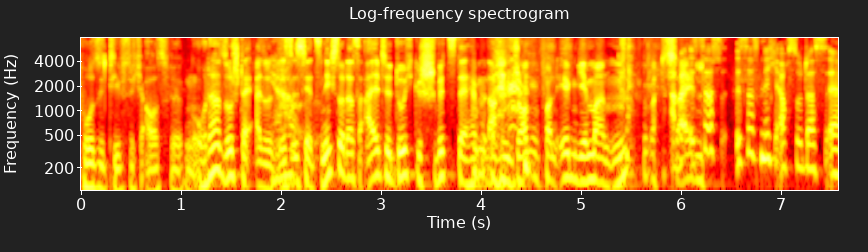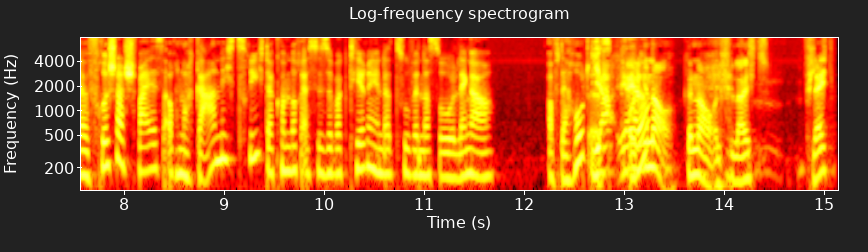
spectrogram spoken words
positiv sich auswirken, oder? So stell- also das ist jetzt nicht so das alte durchgeschwitzte Hemd nach dem Joggen von irgendjemandem. Aber ist das, ist das nicht auch so, dass äh, frischer Schweiß auch nach gar nichts riecht? Da kommen doch erst diese Bakterien dazu, wenn das so länger auf der Haut ist. Ja, ja, oder? genau, genau. Und vielleicht Vielleicht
